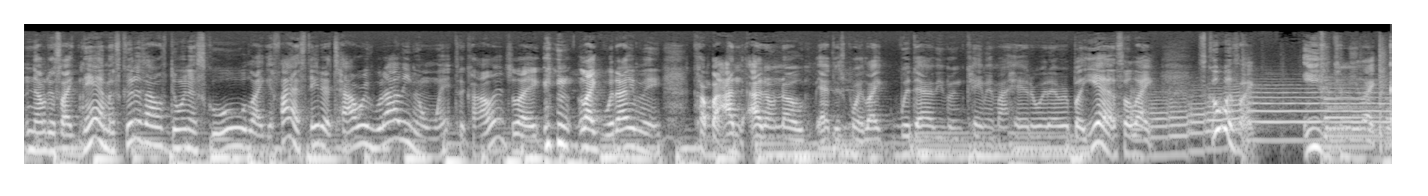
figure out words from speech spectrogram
And I'm just like, damn, as good as I was doing in school, like if I had stayed at Towers, would I have even went to college? Like, like would I even come by? I, I don't know at this point, like would that have even came in my head or whatever? But yeah, so like school was like easy to me like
